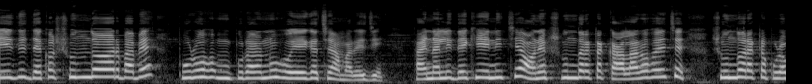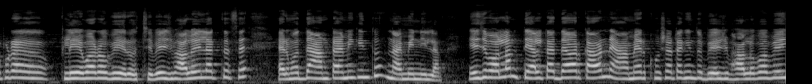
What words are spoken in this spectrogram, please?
এই যে দেখো সুন্দরভাবে পুরো পুরানো হয়ে গেছে আমার, এই যে ফাইনালি দেখিয়ে নিচ্ছে, অনেক সুন্দর একটা কালারও হয়েছে, সুন্দর একটা পুরো পুরো ফ্লেভারও বের হচ্ছে, বেশ ভালোই লাগতেছে। এর মধ্যে আমটা আমি কিন্তু নামিয়ে নিলাম। এই যে বললাম, তেলটা দেওয়ার কারণে আমের খোসাটা কিন্তু বেশ ভালোভাবেই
